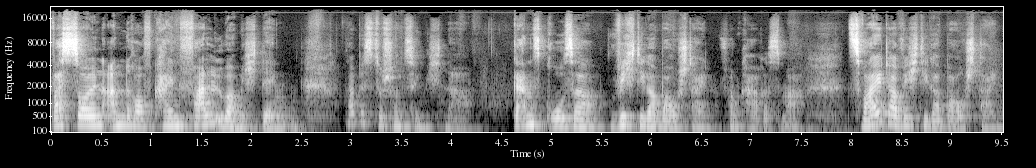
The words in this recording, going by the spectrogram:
Was sollen andere auf keinen Fall über mich denken? Da bist du schon ziemlich nah. Ganz großer, wichtiger Baustein von Charisma. Zweiter wichtiger Baustein,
